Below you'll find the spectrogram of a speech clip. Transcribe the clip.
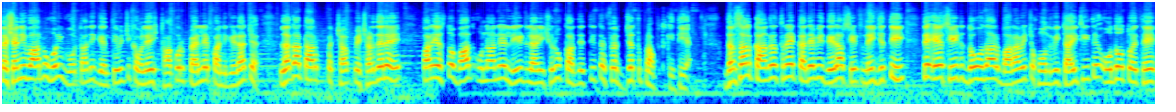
ਤੇ ਸ਼ਨੀਵਾਰ ਨੂੰ ਹੋਈ ਵੋਟਾਂ ਦੀ ਗਿਣਤੀ ਵਿੱਚ ਕਮਲੇਸ਼ ਠਾਕੁਰ ਪਹਿਲੇ ਪੰਜ ਗੇੜਾਂ 'ਚ ਲਗਾਤਾਰ ਪਿਛਾ ਪਿਛੜਦੇ ਰਹੇ, ਪਰ ਇਸ ਤੋਂ ਬਾਅਦ ਉਹਨਾਂ ਨੇ ਲੀਡ ਲੈਣੀ ਸ਼ੁਰੂ ਕਰ ਦਿੱਤੀ ਤੇ ਫਿਰ ਜਿੱਤ ਪ੍ਰਾਪਤ ਕੀਤੀ ਹੈ। ਦਰਅਸਲ ਕਾਂਗਰਸ ਨੇ ਕਦੇ ਵੀ ਦੇਰਾ ਸੀਟ ਨਹੀਂ ਜਿੱਤੀ ਤੇ ਇਹ ਸੀਟ 2012 ਵਿੱਚ ਹੋਂਦ ਵਿੱਚ ਆਈ ਸੀ ਤੇ ਉਦੋਂ ਤੋਂ ਇੱਥੇ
